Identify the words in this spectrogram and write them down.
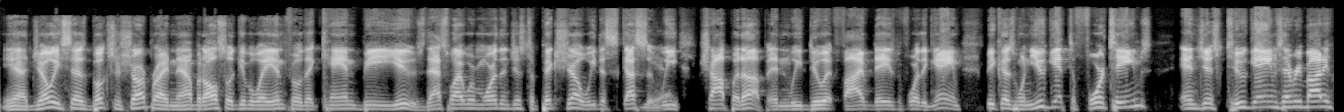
Yeah, Joey says books are sharp right now, but also give away info that can be used. That's why we're more than just a pick show. We discuss it, yeah. we chop it up, and we do it five days before the game. Because when you get to four teams and just two games, everybody,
